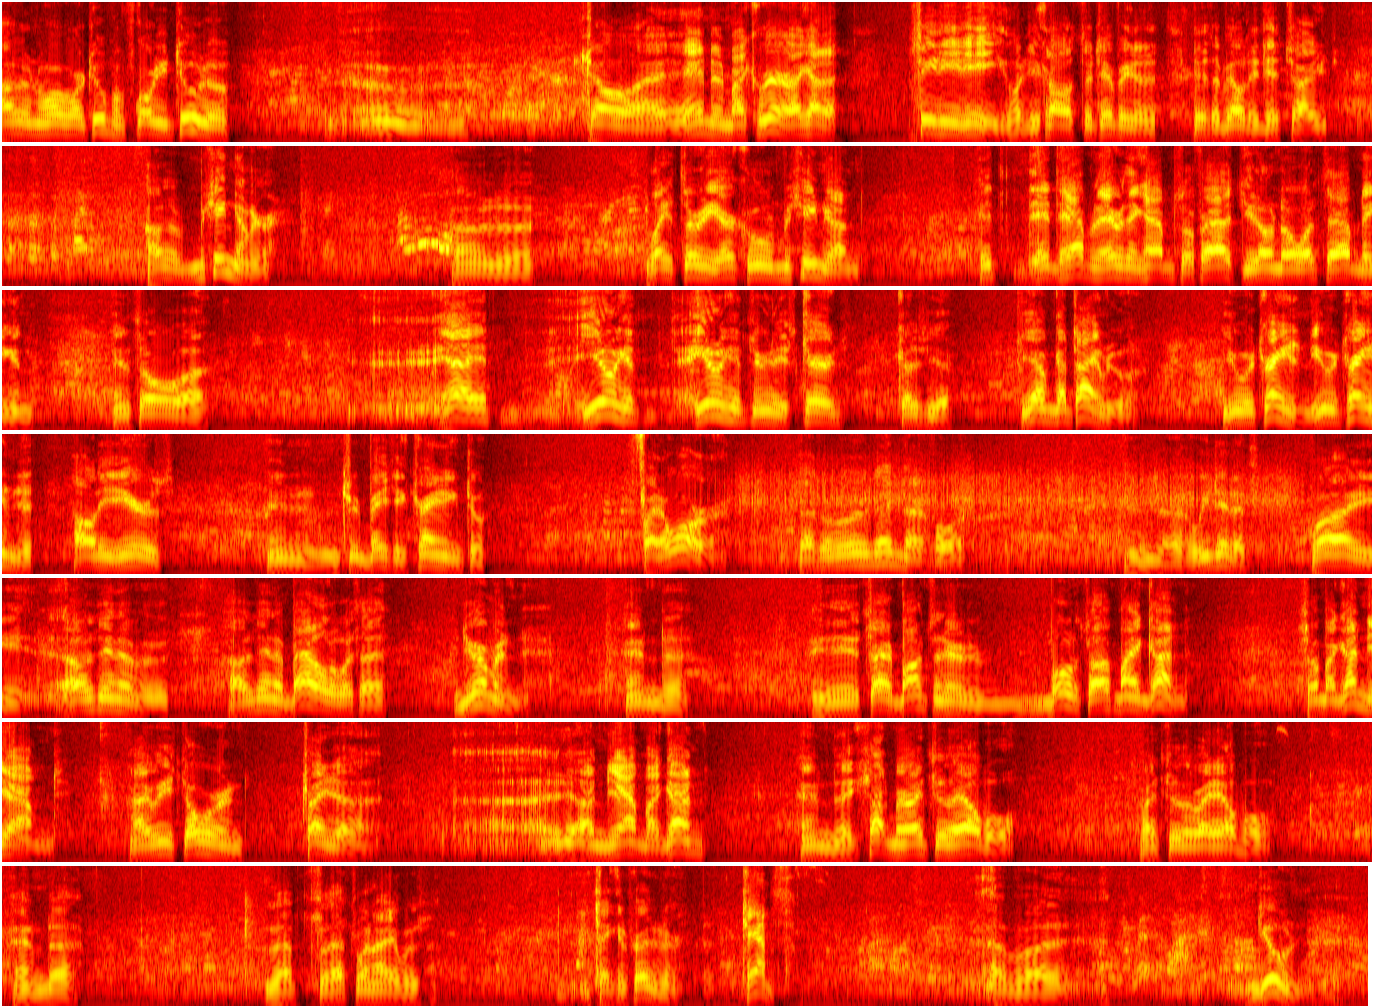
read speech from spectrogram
I was in World War II from 42 to uh, till I ended my career. I got a CDD, what do you call a certificate of disability discharge. I was a machine gunner. I was a late 30 air-cooled machine gun. It it happened. Everything happened so fast. You don't know what's happening, and and so uh, yeah, it, you don't get you don't get really scared because you you haven't got time to. You were trained. You were trained all these years in basic training to fight a war. That's what we were in there for. And uh, we did it. Well, I, I was in a I was in a battle with a German, and uh, he started bouncing their bullets off my gun. So my gun jammed. I reached over and tried to uh, unjam my gun, and they shot me right through the elbow, right through the right elbow, and uh, that's that's when I was taken prisoner. Tenth of uh, June,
